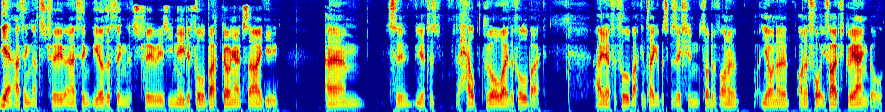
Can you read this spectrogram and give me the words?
Yeah, I think that's true, and I think the other thing that's true is you need a fullback going outside you um, to you know, to help draw away the fullback. And, you know, if a fullback can take up his position sort of on a you know on a on a 45 degree angle,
